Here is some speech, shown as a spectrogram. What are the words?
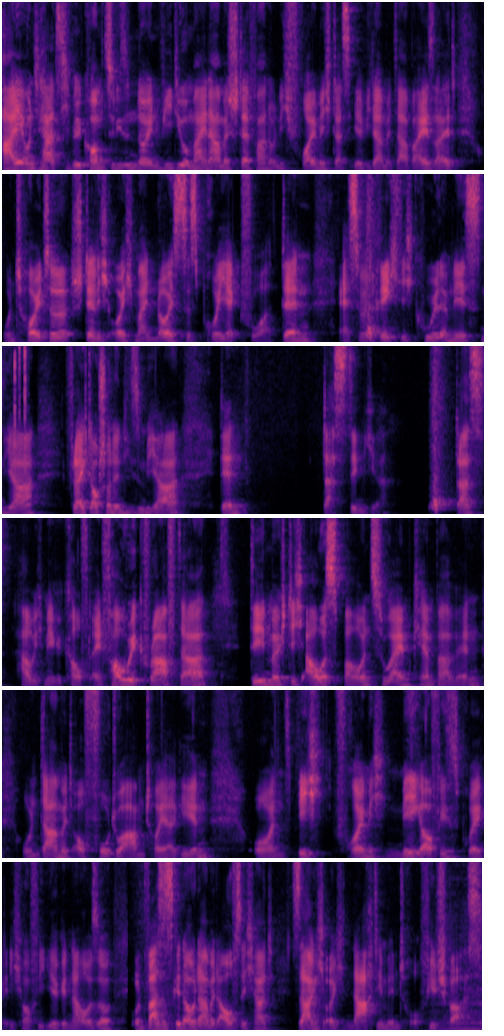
Hi und herzlich willkommen zu diesem neuen Video. Mein Name ist Stefan und ich freue mich, dass ihr wieder mit dabei seid. Und heute stelle ich euch mein neuestes Projekt vor, denn es wird richtig cool im nächsten Jahr, vielleicht auch schon in diesem Jahr, denn das Ding hier, das habe ich mir gekauft. Ein VW Crafter, den möchte ich ausbauen zu einem Campervan und damit auf Fotoabenteuer gehen. Und ich freue mich mega auf dieses Projekt. Ich hoffe, ihr genauso. Und was es genau damit auf sich hat, sage ich euch nach dem Intro. Viel Spaß!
